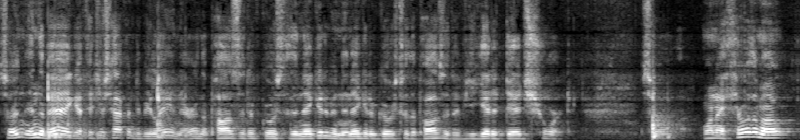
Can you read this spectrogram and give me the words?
So in, in, the bag, if they just happen to be laying there and the positive goes to the negative and the negative goes to the positive, you get a dead short. So when I throw them out,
